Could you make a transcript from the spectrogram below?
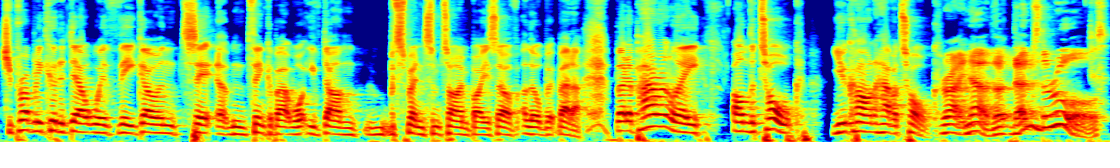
She probably could have dealt with the go and sit and think about what you've done, spend some time by yourself a little bit better. But apparently, on the talk, you can't have a talk. right? No, th- them's the rules.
